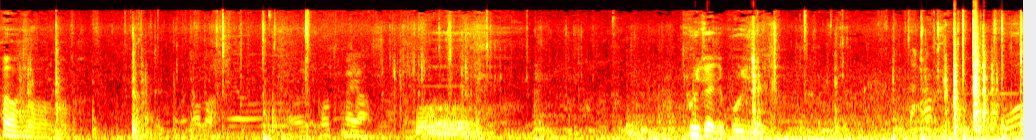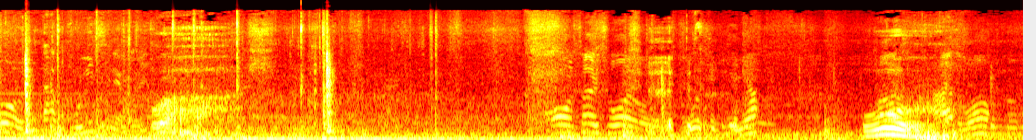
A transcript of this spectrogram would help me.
봐봐, 봐봐. 버터야. 보이자지, 보이자지. 오, 딱 보이시네, 보이시. 와, 어, 사이즈 좋아요. 뭐? 오, 아, 너무.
